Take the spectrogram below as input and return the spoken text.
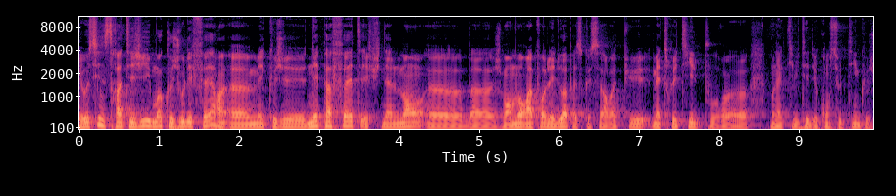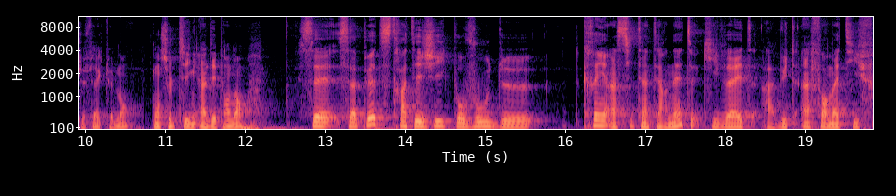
il y a aussi une stratégie, moi, que je voulais faire, euh, mais que je n'ai pas faite, et finalement, euh, bah, je m'en mords peu les doigts parce que ça aurait pu m'être utile pour euh, mon activité de consulting que je fais actuellement, consulting indépendant. Ça peut être stratégique pour vous de créer un site internet qui va être à but informatif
